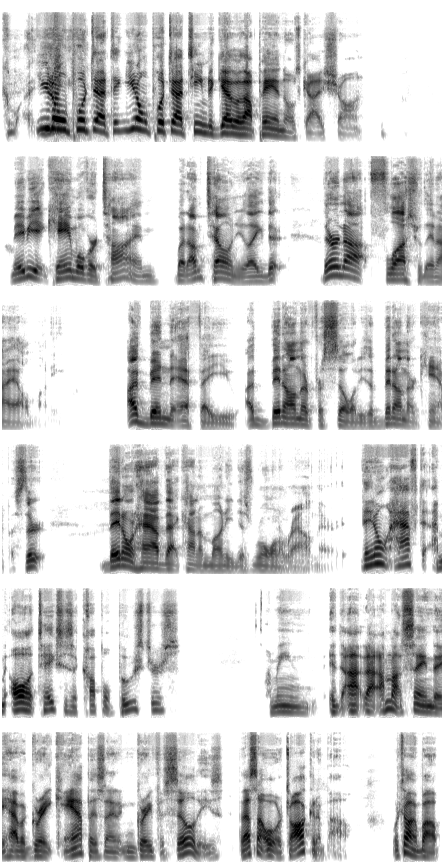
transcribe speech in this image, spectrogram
come on, you don't put that thing, you don't put that team together without paying those guys, Sean. maybe it came over time, but I'm telling you, like they're they're not flush with NIL money. I've been to FAU. I've been on their facilities. I've been on their campus. They're they don't have that kind of money just rolling around there. They don't have to. I mean, all it takes is a couple boosters. I mean, it, I, I'm not saying they have a great campus and great facilities, but that's not what we're talking about. We're talking about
